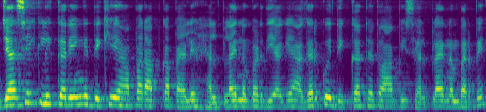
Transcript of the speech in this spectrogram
जैसे ही क्लिक करेंगे, देखिए यहाँ पर आपका पहले हेल्पलाइन नंबर दिया गया अगर कोई दिक्कत है तो आप इस हेल्पलाइन नंबर पे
